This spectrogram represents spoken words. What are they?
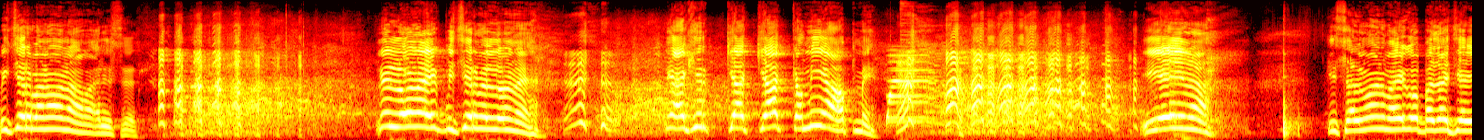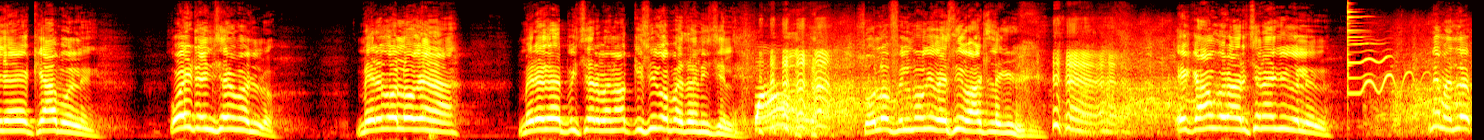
पिक्चर बनाओ ना हमारे से। नहीं लो ना एक पिक्चर में लो ना। नहीं आखिर क्या क्या कमी है आप में? यही ना। कि सलमान भाई को पता चल जाएगा क्या बोलेंगे कोई टेंशन मत लो। मेरे को लोग है ना मेरे साथ पिक्चर बनाओ किसी को पता नहीं चले। सोलो फ़िल्मों की वैसी वाट लगी हुई एक काम करो अर्चना जी को ले लो। नहीं मतलब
